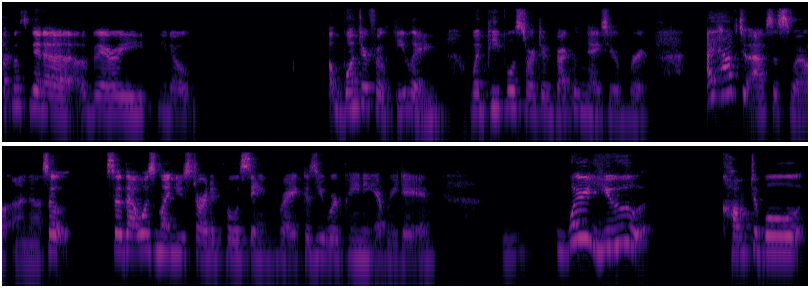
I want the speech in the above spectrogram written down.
that must have been a, a very you know a wonderful feeling when people start to recognize your work i have to ask as well anna so so that was when you started posting right because you were painting every day and mm-hmm. were you comfortable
